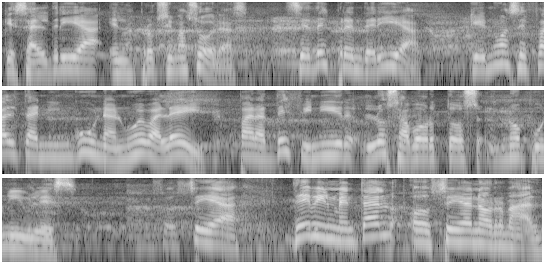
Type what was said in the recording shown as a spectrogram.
que saldría en las próximas horas, se desprendería que no hace falta ninguna nueva ley para definir los abortos no punibles. O sea, débil mental o sea normal,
